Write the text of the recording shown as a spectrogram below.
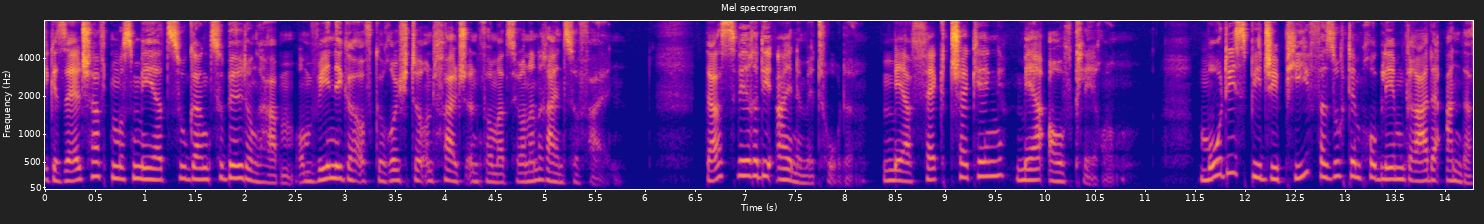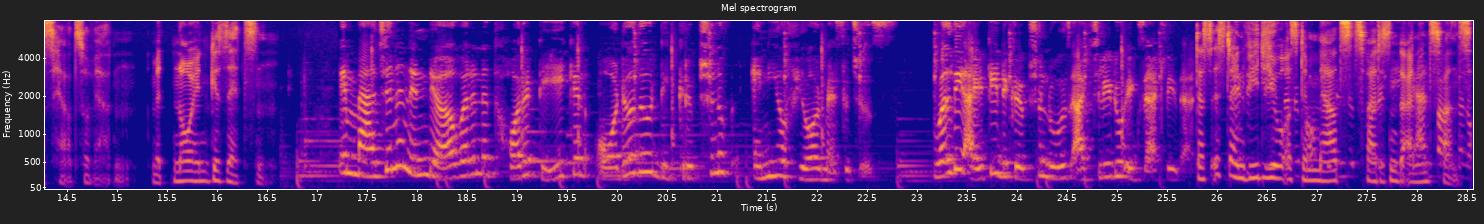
Die Gesellschaft muss mehr Zugang zu Bildung haben, um weniger auf Gerüchte und Falschinformationen reinzufallen. Das wäre die eine Methode. Mehr Fact-Checking, mehr Aufklärung. Modis BGP versucht dem Problem gerade anders Herr zu werden, mit neuen Gesetzen. Imagine in India where an authority can order the decryption of any of your messages. Well, the IT decryption rules actually do exactly that. Das ist ein Video aus dem März 2021.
